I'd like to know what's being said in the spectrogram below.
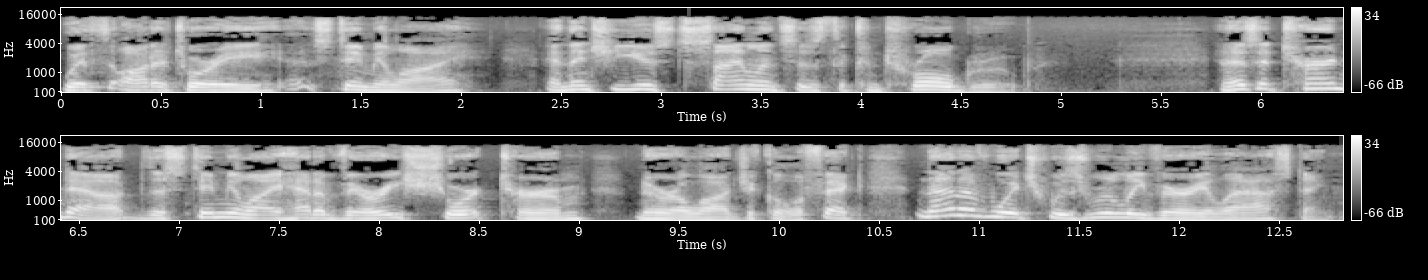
with auditory stimuli, and then she used silence as the control group. And as it turned out, the stimuli had a very short term neurological effect, none of which was really very lasting.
